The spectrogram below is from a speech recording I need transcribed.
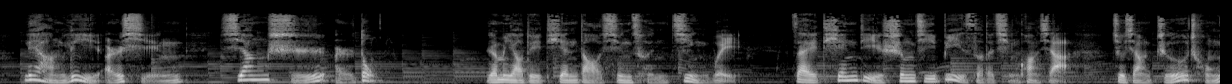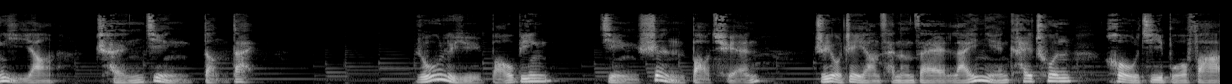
“量力而行，相识而动”，人们要对天道心存敬畏，在天地生机闭塞的情况下，就像蛰虫一样沉静等待。如履薄冰，谨慎保全，只有这样，才能在来年开春。厚积薄发，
